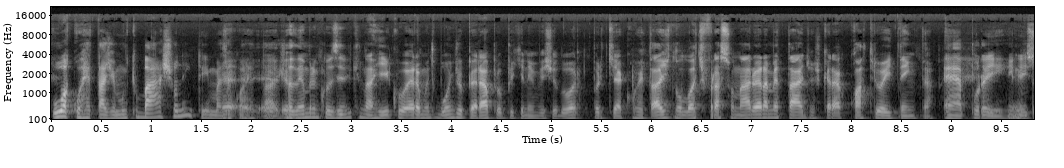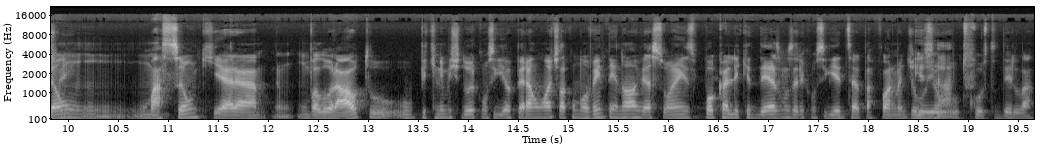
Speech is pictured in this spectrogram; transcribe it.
ou a corretagem é muito baixa ou nem tem mais É, a corretagem. Eu lembro, inclusive, que na Rico era muito bom de operar para o pequeno investidor, porque a corretagem no lote fracionário era metade, acho que era 4,80. É, por aí. é Então, aí. um- uma ação que era um- valor alto, o pequeno investidor conseguia operar um lote lá com 99 ações, pouca liquidez, mas ele conseguia, de certa forma, diluir o Exato. custo dele lá.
